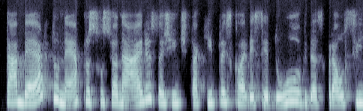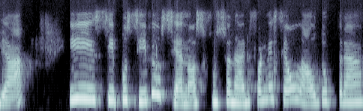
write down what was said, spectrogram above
está aberto, né, para os funcionários, a gente está aqui para esclarecer dúvidas, para auxiliar, e, se possível, se é nosso funcionário, fornecer o laudo para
